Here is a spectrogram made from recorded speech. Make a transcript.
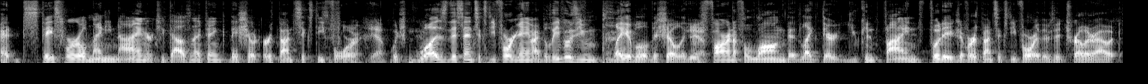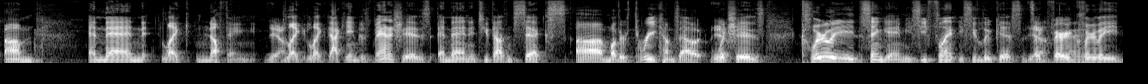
at Space World '99 or 2000, I think they showed Earthbound 64, 64, yeah. which was this N64 game. I believe it was even playable at the show. Like it was far enough along that like there you can find footage of Earthbound 64. There's a trailer out. Um, and then like nothing. Yeah. Like like that game just vanishes. And then in 2006, uh, Mother 3 comes out, Yeah. which is clearly the same game. You see Flint, you see Lucas. It's Yeah. like very Right. clearly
